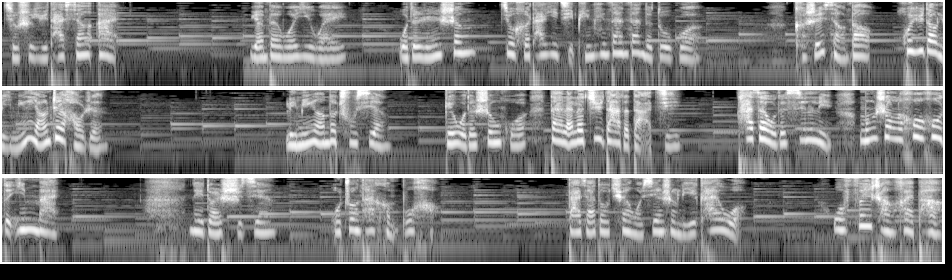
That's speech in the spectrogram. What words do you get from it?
就是与他相爱。原本我以为，我的人生就和他一起平平淡淡的度过，可谁想到会遇到李明阳这号人。李明阳的出现，给我的生活带来了巨大的打击，他在我的心里蒙上了厚厚的阴霾。那段时间，我状态很不好，大家都劝我先生离开我，我非常害怕，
